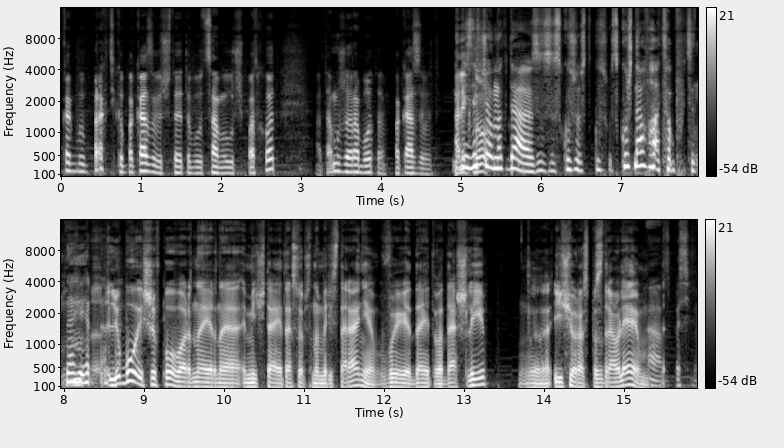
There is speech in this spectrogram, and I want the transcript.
как бы практика показывает, что это будет самый лучший подход, а там уже работа показывает. Олег, Без но- девчонок, да, скуш- скуш- скучновато будет, наверное. Любой шеф-повар, наверное, мечтает о собственном ресторане. Вы до этого дошли. Э, Еще раз поздравляем. А, спасибо.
